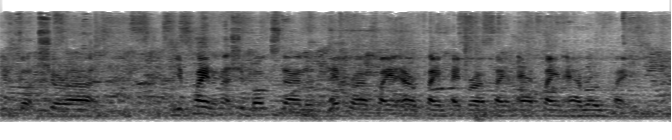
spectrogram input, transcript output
you've got your uh, your plane, and that's your bog standard paper airplane, aeroplane, paper airplane, airplane, aeroplane.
